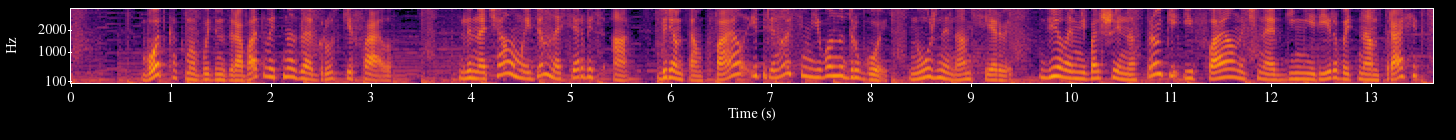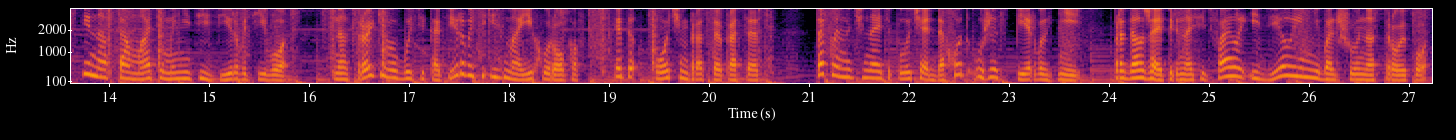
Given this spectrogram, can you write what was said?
Вот как мы будем зарабатывать на загрузке файлов. Для начала мы идем на сервис А, берем там файл и переносим его на другой, нужный нам сервис. Делаем небольшие настройки и файл начинает генерировать нам трафик и на автомате монетизировать его. Настройки вы будете копировать из моих уроков. Это очень простой процесс. Так вы начинаете получать доход уже с первых дней, продолжая переносить файлы и делаем небольшую настройку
